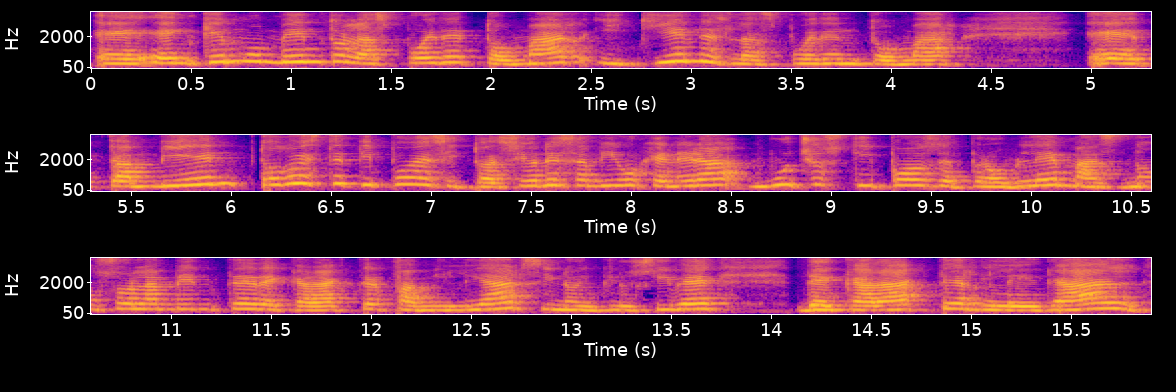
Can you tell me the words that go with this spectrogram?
Eh, ¿En qué momento las puede tomar y quiénes las pueden tomar? Eh, también todo este tipo de situaciones, amigo, genera muchos tipos de problemas, no solamente de carácter familiar, sino inclusive de carácter legal.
